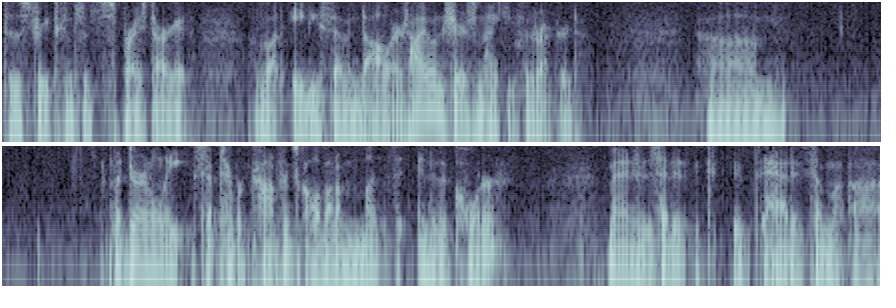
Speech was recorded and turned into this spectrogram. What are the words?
to the street's consensus price target of about $87. I own shares of Nike for the record. Um, but during a late September conference call, about a month into the quarter, management said it, it had some uh,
